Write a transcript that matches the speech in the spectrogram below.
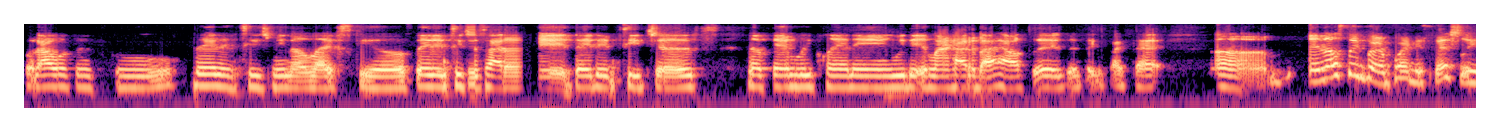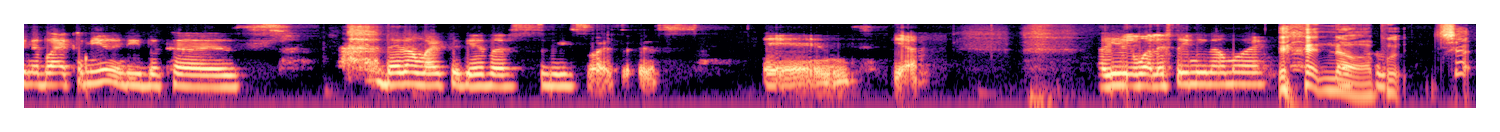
when I was in school, they didn't teach me no life skills. They didn't teach us how to read. They didn't teach us no family planning. We didn't learn how to buy houses and things like that. Um, and those things are important, especially in the black community, because they don't like to give us resources. And yeah. Oh, you didn't want to see me no more? no, I put shut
